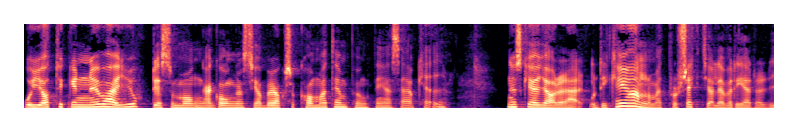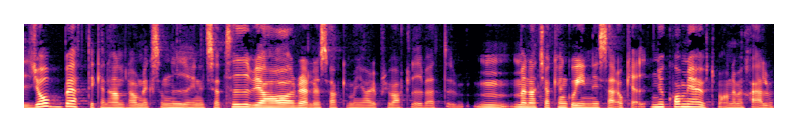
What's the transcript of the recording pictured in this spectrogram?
Och jag tycker nu har jag gjort det så många gånger så jag börjar också komma till en punkt när jag säger okej, okay, nu ska jag göra det här. Och det kan ju handla om ett projekt jag levererar i jobbet, det kan handla om liksom nya initiativ jag har eller saker man gör i privatlivet. Men att jag kan gå in i så här, okej, okay, nu kommer jag utmana mig själv.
